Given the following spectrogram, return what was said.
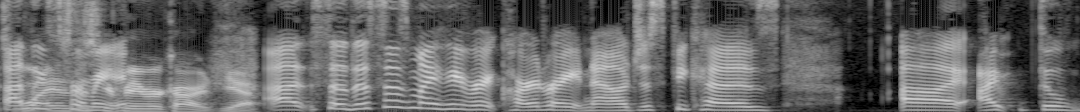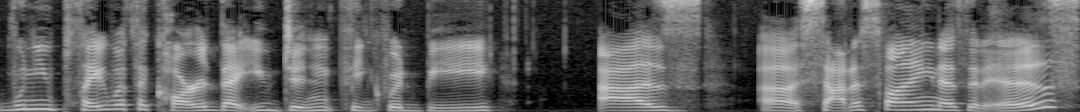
So At why least is for this your me. favorite card? Yeah. Uh, so this is my favorite card right now, just because uh, I the when you play with a card that you didn't think would be as uh, satisfying as it is.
